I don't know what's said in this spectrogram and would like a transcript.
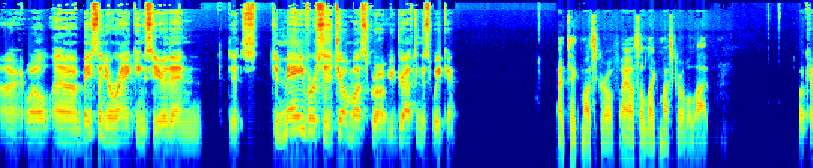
All right. Well, um, based on your rankings here, then it's May versus Joe Musgrove. You're drafting this weekend. I take Musgrove. I also like Musgrove a lot. Okay.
